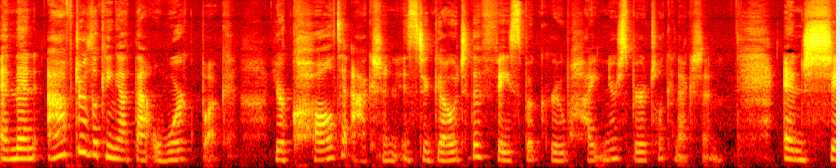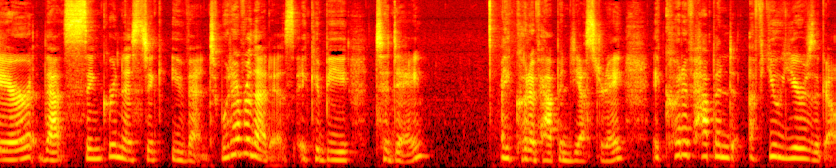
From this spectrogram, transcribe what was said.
And then after looking at that workbook, your call to action is to go to the Facebook group Heighten Your Spiritual Connection and share that synchronistic event, whatever that is. It could be today, it could have happened yesterday, it could have happened a few years ago.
